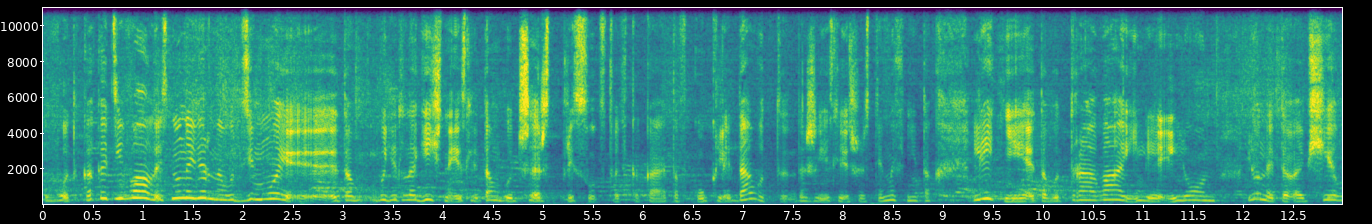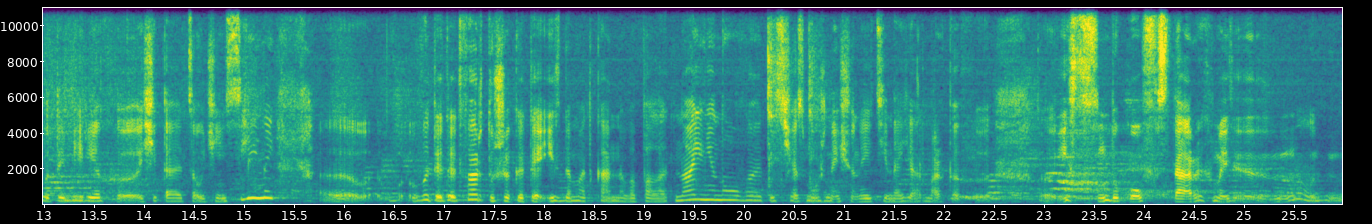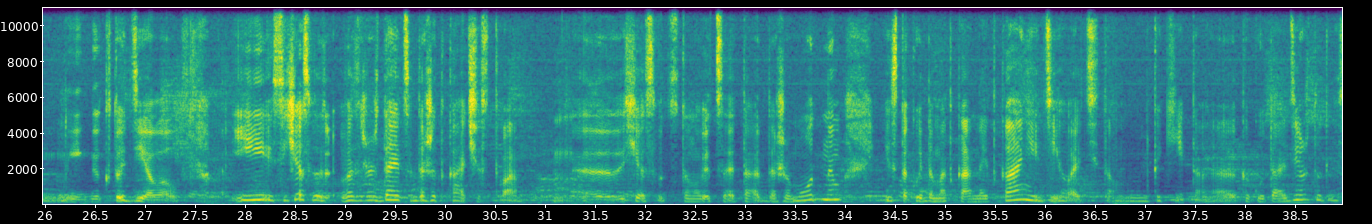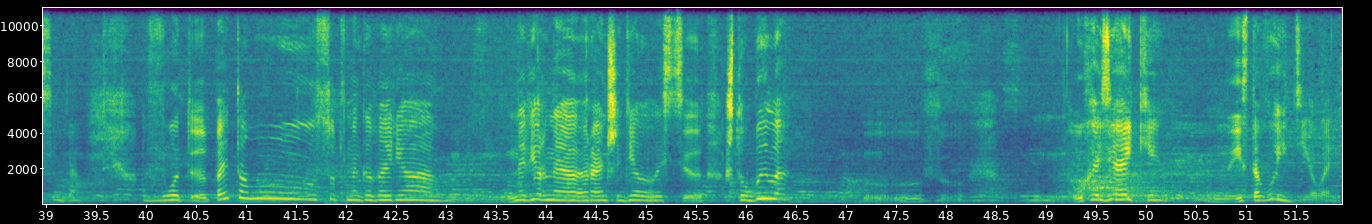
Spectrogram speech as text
Вот, как одевалась, ну, наверное, вот зимой э, это будет логично, если там будет шерсть присутствовать какая-то в кукле, да, вот э, даже если шерстяных ниток. Летние это вот трава или лен. Лен это вообще вот оберег э, считается очень сильный. Э, в- Вот этот фартушек это из домотканного полотна льняного, это сейчас можно еще найти на ярмарках э, э, из сундуков старых, мы, э, ну, и кто делал. И сейчас воз- возрождается даже ткачество. Э, Сейчас вот становится это даже модным из такой домотканной ткани делать там какие-то э, какую-то одежду для себя. Вот, э, поэтому, собственно говоря, наверное, раньше делалось, э, что было э, в- у хозяйки, м, из того и делали.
